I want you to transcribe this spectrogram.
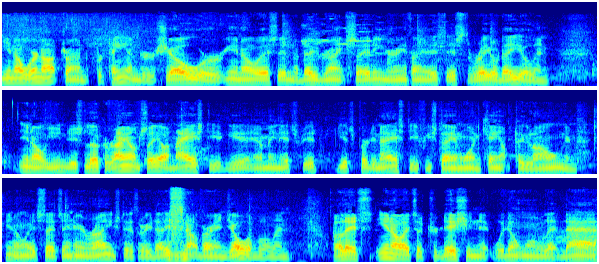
You know, we're not trying to pretend or show or, you know, this isn't a dude ranch setting or anything. It's it's the real deal and you know, you can just look around and see how nasty it gets. I mean it's it gets pretty nasty if you stay in one camp too long and you know, it sits in here in range two or three days. It's not very enjoyable and well it's you know, it's a tradition that we don't want to let die.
